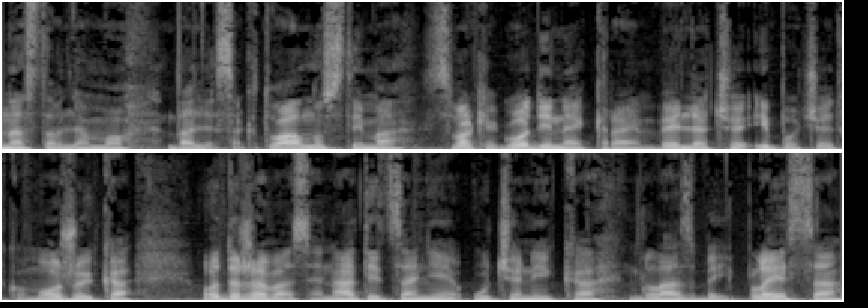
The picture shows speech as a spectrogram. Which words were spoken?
Nastavljamo dalje s aktualnostima. Svake godine, krajem veljače i početkom ožujka, održava se natjecanje učenika glazbe i plesa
